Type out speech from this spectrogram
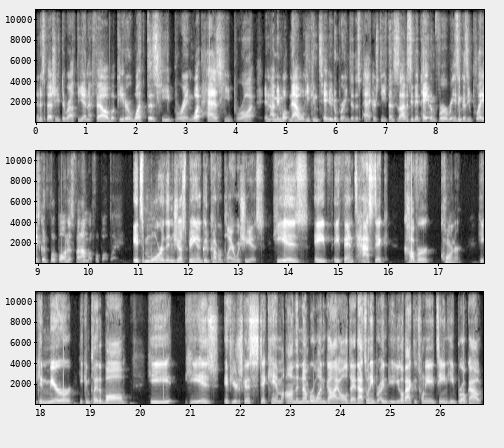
and especially throughout the NFL. But Peter, what does he bring? What has he brought? And I mean, what now will he continue to bring to this Packers defense? Because obviously they paid him for a reason because he plays good football and is a phenomenal football player. It's more than just being a good cover player, which he is. He is a, a fantastic cover corner. He can mirror, he can play the ball. He he is if you're just going to stick him on the number one guy all day that's when he you go back to 2018 he broke out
